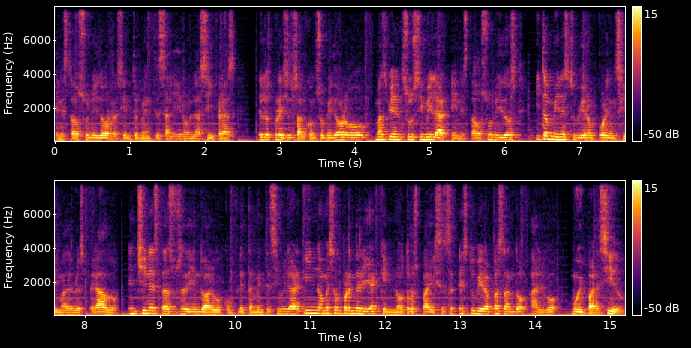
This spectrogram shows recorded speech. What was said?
En Estados Unidos recientemente salieron las cifras de los precios al consumidor o más bien su similar en Estados Unidos y también estuvieron por encima de lo esperado. En China está sucediendo algo completamente similar y no me sorprendería que en otros países estuviera pasando algo muy parecido.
